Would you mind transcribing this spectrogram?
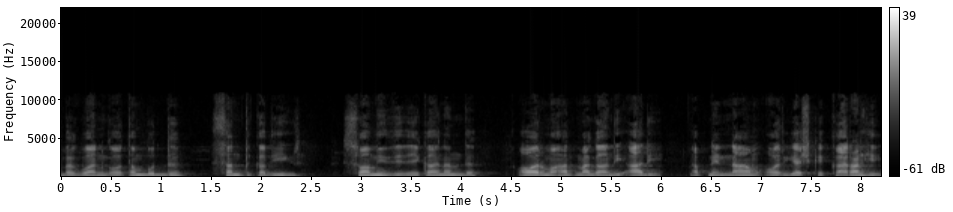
भगवान गौतम बुद्ध संत कबीर, स्वामी विवेकानंद और महात्मा गांधी आदि अपने नाम और यश के कारण ही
